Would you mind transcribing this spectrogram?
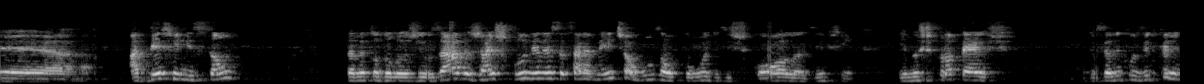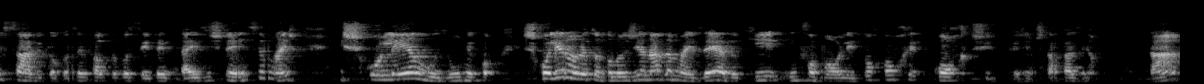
é, a definição da metodologia usada já exclui necessariamente alguns autores, escolas, enfim, e nos protege. Dizendo, inclusive, que a gente sabe, que é o que eu sempre falo para vocês, é da existência, mas escolhemos um escolher uma metodologia nada mais é do que informar o leitor qual recorte que a gente está fazendo, tá?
